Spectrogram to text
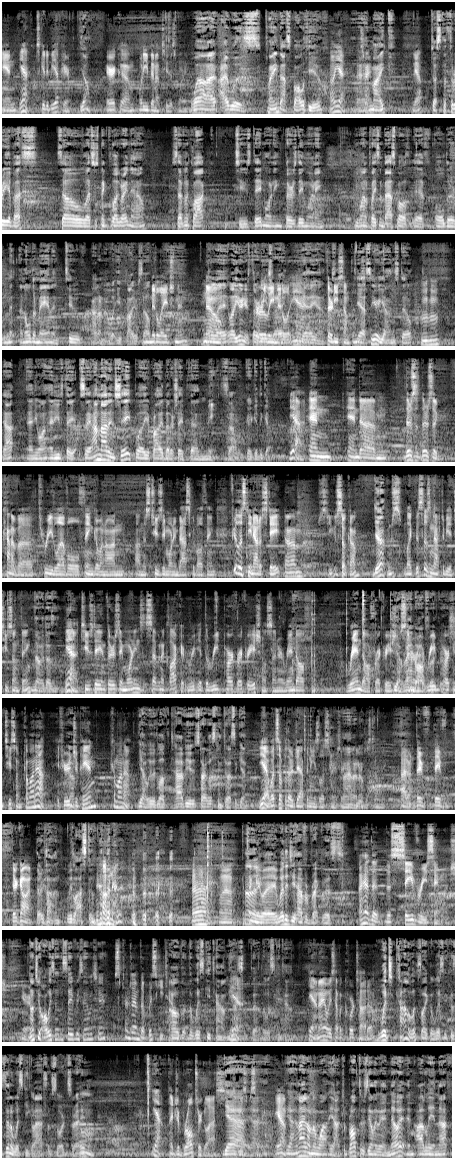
and yeah, it's good to be up here. Yeah. Eric, um, what have you been up to this morning? Well, I, I was playing basketball with you Oh yeah, that's and right. Mike, Yeah, just the three of us. So let's just make a plug right now. Seven o'clock, Tuesday morning, Thursday morning. You want to play some basketball with, with older, an older man and two. I don't know what you call yourself. middle-aged men. No, Middle- well, you're in your thirties. early right? middle. Yeah, yeah, yeah. thirty something. Yeah, so you're young still. Mm-hmm. Yeah, and you want and you say, say I'm not in shape. Well, you're probably better shape than me, so you're good to go. yeah, and and um, there's there's a kind of a three level thing going on on this Tuesday morning basketball thing. If you're listening out of state, um, you can still come. Yeah. I'm just like this doesn't have to be a Tucson thing. No, it doesn't. Yeah, Tuesday and Thursday mornings at seven o'clock at, Re- at the Reid Park Recreational Center, Randolph Randolph Recreational Yeah, Center Randolph at Reid Recreation. Park in Tucson. Come on out. If you're in Japan, come on out. Yeah, we would love to have you start listening to us again. Yeah, what's up with our Japanese listeners? I don't you know. Just telling me. I don't. They've they've they're gone. They're gone. We lost them. Oh no. uh, well, Oh, okay. Anyway, what did you have for breakfast? I had the the savory sandwich here. Don't you always have the savory sandwich here? Sometimes I have the whiskey town. Oh, the, the whiskey town. Yes, Yeah. the, the whiskey town. Yeah, and I always have a cortado. Which kind of looks like a whiskey because it's in a whiskey glass of sorts, right? Mm. Yeah, a Gibraltar glass. Yeah, yeah, yeah, yeah. And I don't know why. Yeah, Gibraltar's the only way I know it. And oddly enough,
